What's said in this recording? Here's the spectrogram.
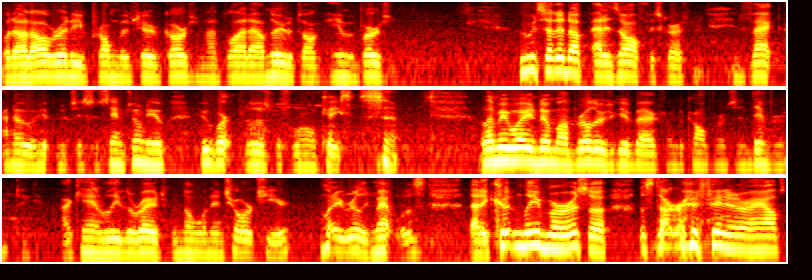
But I'd already promised Sheriff Carson I'd fly down there to talk to him in person. We would set it up at his office, Grossman. In fact, I know a hypnotist in San Antonio who worked with us before on cases. Let me wait until my brothers get back from the conference in Denver. I can't leave the ranch with no one in charge here. What he really meant was that he couldn't leave Marissa. The stalker had been in her house.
